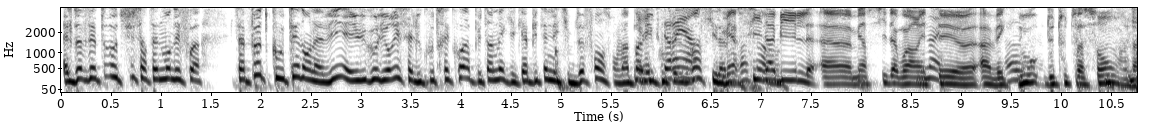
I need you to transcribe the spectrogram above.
elles doivent être au-dessus certainement des fois. Ça peut te coûter dans la vie. Et Hugo Lloris, ça lui coûterait quoi? Putain, le mec est capitaine de l'équipe de France. On va pas Il lui couper le rien. bras. qu'il a Merci brassard. Nabil, Euh, merci d'avoir Ouais. été euh, avec Ah ouais. nous. De toute façon, je, je-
